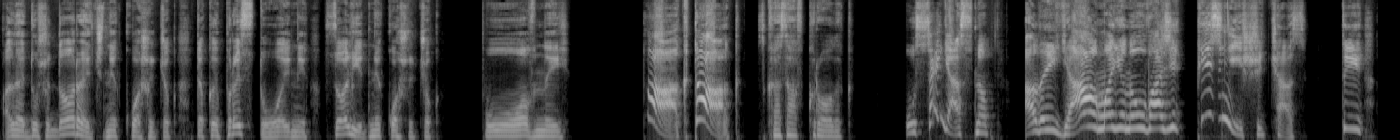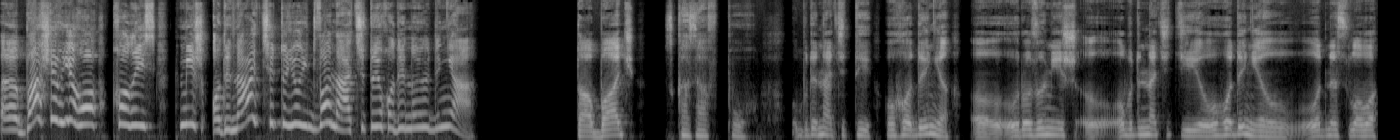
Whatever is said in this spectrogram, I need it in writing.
але дуже доречний кошечок, такий пристойний, солідний кошечок, повний. Так, так, сказав кролик. Усе ясно, але я маю на увазі пізніший час. Ти е, бачив його колись між одинадцятою і дванадцятою годиною дня? Та бач, сказав Пух. Об одинадцятій годині, е, розумієш, е, об одинадцятій годині, одне слово,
